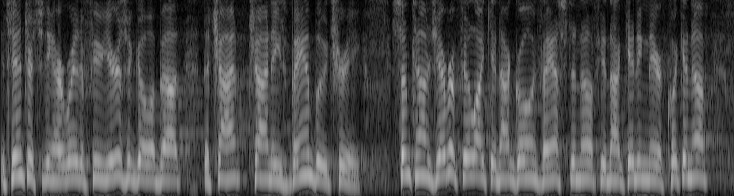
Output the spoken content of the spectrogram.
It's interesting, I read a few years ago about the Chinese bamboo tree. Sometimes you ever feel like you're not growing fast enough, you're not getting there quick enough.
